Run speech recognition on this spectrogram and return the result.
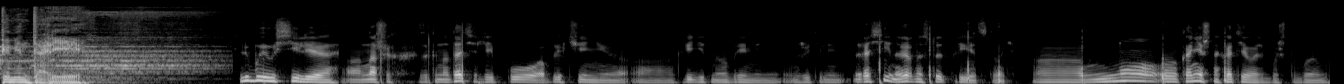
Комментарии. Любые усилия а, наших законодателей по облегчению а, кредитного бремени жителей России, наверное, стоит приветствовать. А, но, конечно, хотелось бы, чтобы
